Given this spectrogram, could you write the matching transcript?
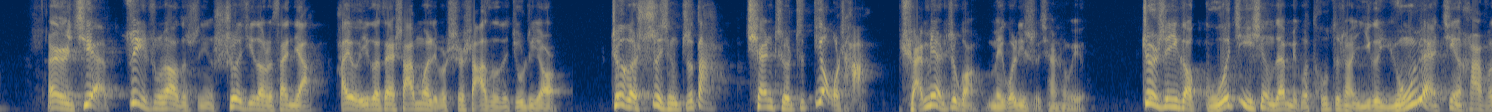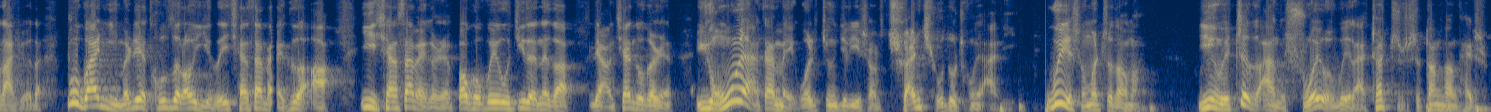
而且最重要的事情涉及到了三家，还有一个在沙漠里边吃沙子的九指妖。这个事情之大，牵扯之调查全面之广，美国历史前所未有。这是一个国际性，在美国投资上一个永远进哈佛大学的，不管你们这些投资老椅子一千三百个啊，一千三百个人，包括 VOG 的那个两千多个人，永远在美国的经济历史上，全球都成为案例。为什么知道吗？因为这个案子所有未来，这只是刚刚开始。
